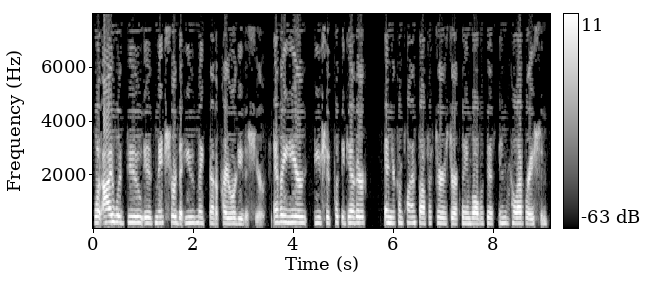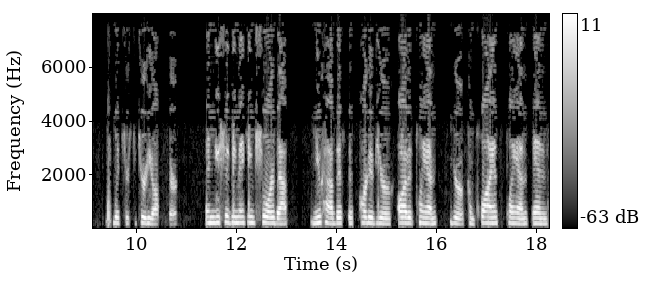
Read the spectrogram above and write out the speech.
what I would do is make sure that you make that a priority this year. Every year you should put together and your compliance officer is directly involved with this in collaboration with your security officer. And you should be making sure that you have this as part of your audit plan, your compliance plan, and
